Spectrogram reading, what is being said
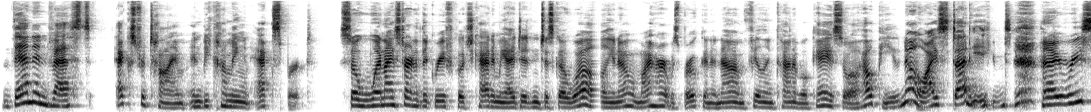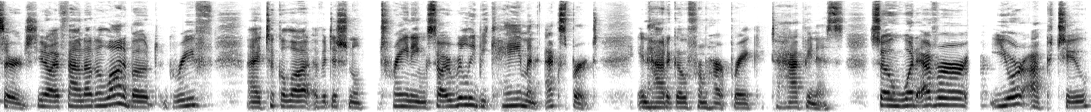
then invest extra time in becoming an expert. So when I started the Grief Coach Academy, I didn't just go, well, you know, my heart was broken and now I'm feeling kind of okay, so I'll help you. No, I studied and I researched. You know, I found out a lot about grief. I took a lot of additional training. So I really became an expert in how to go from heartbreak to happiness. So whatever you're up to,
